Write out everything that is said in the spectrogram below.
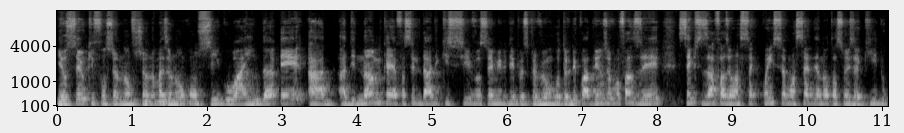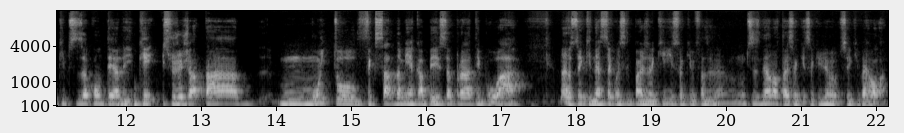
e eu sei o que funciona ou não funciona, mas eu não consigo ainda ter a, a dinâmica e a facilidade que, se você me pedir para escrever um roteiro de quadrinhos, eu vou fazer sem precisar fazer uma sequência, uma série de anotações aqui do que precisa conter ali. Porque isso já está muito fixado na minha cabeça para tipo, ah, eu sei que nessa sequência de páginas aqui, isso aqui vai fazer, não preciso nem anotar isso aqui, isso aqui já eu sei que vai rolar.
